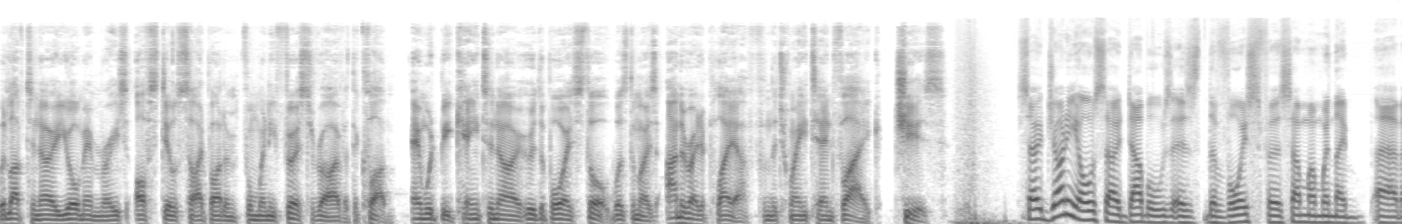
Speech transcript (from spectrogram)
would love to know your memories of Steele Sidebottom from when he first arrived at the club, and would be keen to know who the boys thought was the most underrated player from the 2010 flag. Cheers. So Johnny also doubles as the voice for someone when they uh,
